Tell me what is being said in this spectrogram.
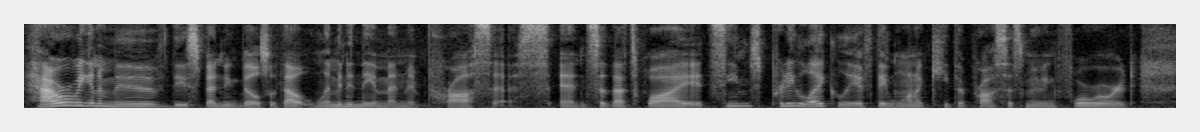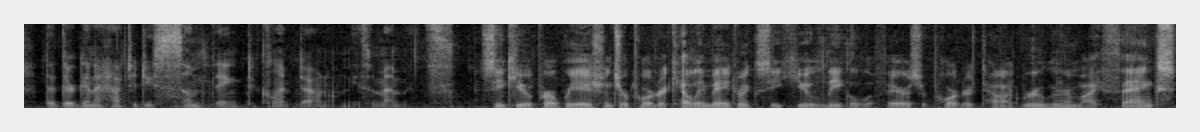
how are we going to move these spending bills without limiting the amendment process? And so that's why it seems pretty likely if they want to keep the process moving forward that they're going to have to do something to clamp down on these amendments. CQ Appropriations reporter Kelly Mejdrich, CQ Legal Affairs reporter Todd Ruger, my thanks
